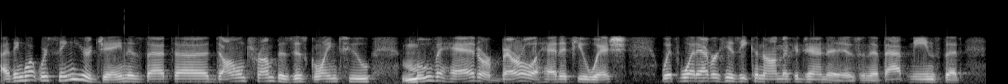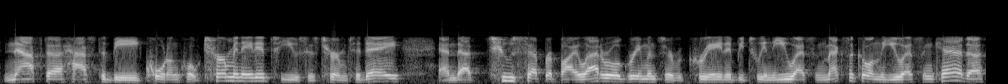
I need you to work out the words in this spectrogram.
I think what we're seeing here, Jane, is that uh, Donald Trump is just going to move ahead or barrel ahead, if you wish, with whatever his economic agenda is. And if that means that NAFTA has to be, quote unquote, terminated, to use his term today, and that two separate bilateral agreements are created between the U.S. and Mexico and the U.S. and Canada,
